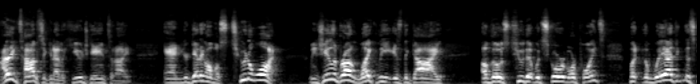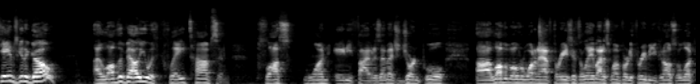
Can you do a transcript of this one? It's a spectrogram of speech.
I think Thompson could have a huge game tonight, and you're getting almost two to one. I mean, Jaylen Brown likely is the guy of those two that would score more points, but the way I think this game's going to go, I love the value with Klay Thompson plus 185. And as I mentioned, Jordan Poole, uh, love him over one and a half threes. You have to lay minus 143, but you can also look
